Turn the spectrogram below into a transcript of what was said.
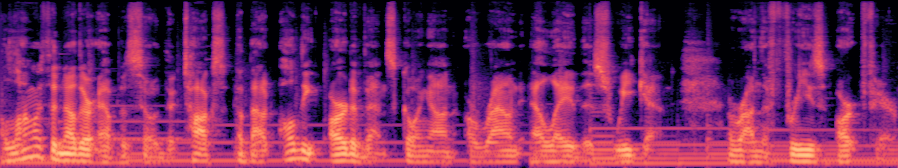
along with another episode that talks about all the art events going on around LA this weekend, around the Frieze Art Fair.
